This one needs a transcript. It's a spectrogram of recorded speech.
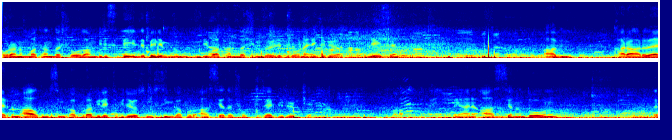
oranın vatandaşı olan birisi değil de benim bir vatandaşım böyle bir onaya giriyor. Neyse. Abi kararı verdim. Aldım Singapur'a bileti. Biliyorsunuz Singapur Asya'da çok güzel bir ülke. Yani Asya'nın doğunun eee,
